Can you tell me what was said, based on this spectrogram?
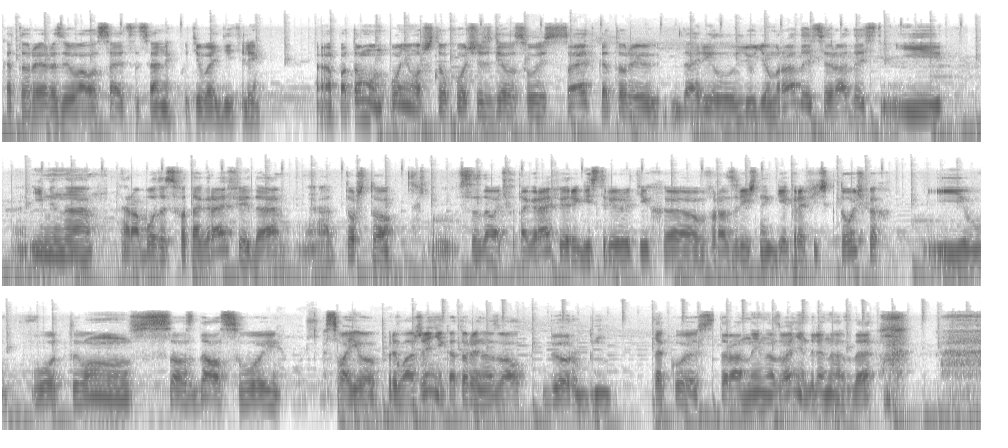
которая развивала сайт социальных путеводителей. А потом он понял, что хочет сделать свой сайт, который дарил людям радость, радость и именно работать с фотографией, да, а то, что создавать фотографии, регистрировать их э, в различных географических точках. И вот он создал свой, свое приложение, которое назвал Burbn. Такое странное название для нас, да?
